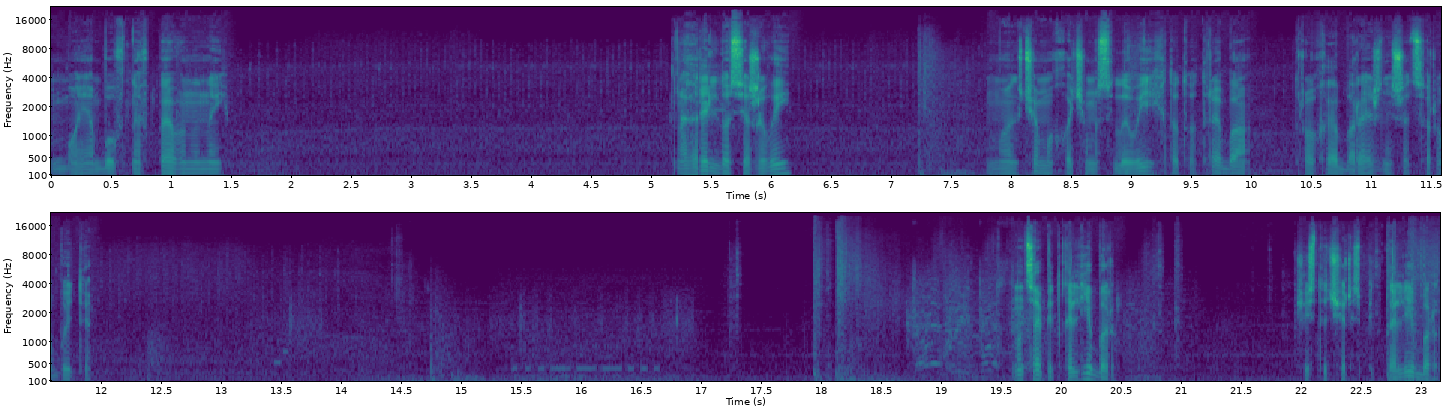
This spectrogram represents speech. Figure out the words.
Бо я був не впевнений. Гриль досі живий. Ну, якщо ми хочемо сюди виїхати, то треба трохи обережніше це робити. Ну, це під калібр. чисто через підкалібр.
